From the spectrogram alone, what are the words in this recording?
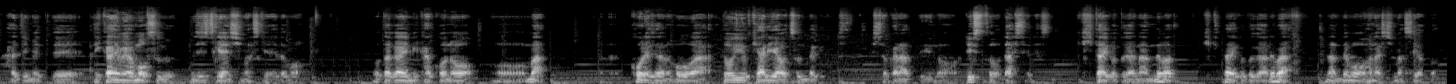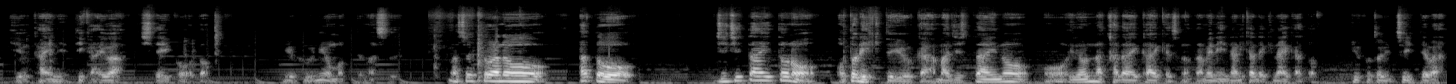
始めて、2回目はもうすぐ実現しますけれども、お互いに過去の、まあ、高齢者の方はどういうキャリアを積んだ人かなというのをリストを出してですね、聞きたいことが何でも、聞きたいことがあれば何でもお話しますよという会に理解はしていこうというふうに思ってます。まあ、それとあの、あと、自治体とのお取引というか、まあ、自治体のいろんな課題解決のために何かできないかということについては、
